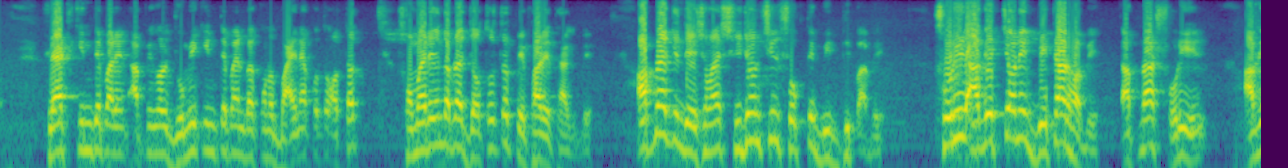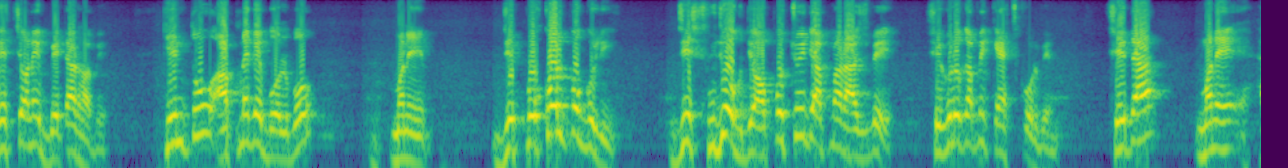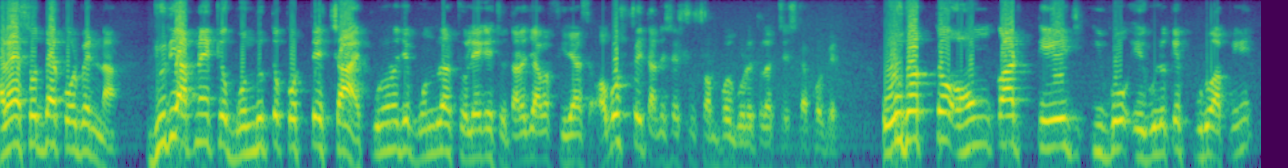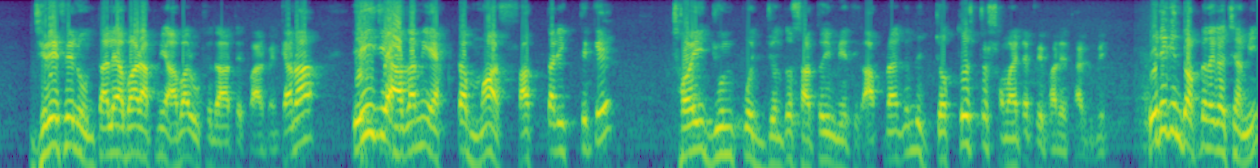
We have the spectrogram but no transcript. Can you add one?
ফ্ল্যাট কিনতে পারেন, আপনি কোনো জমি কিনতে পারেন বা কোনো বায়না করতে, অর্থাৎ সময়টা কিন্তু আপনার যথেষ্ট প্রেফারে থাকবে। আপনার কিন্তু এই সময় সৃজনশীল শক্তি বৃদ্ধি পাবে। শরীর আগের চেয়ে অনেক বেটার হবে। আপনার শরীর আগের চেয়ে অনেক বেটার হবে। কিন্তু আপনাকে বলব মানে যে প্রকল্পগুলি, যে সুযোগ, যে অপরচুনিটি আপনার আসবে, সেগুলোকে আপনি ক্যাচ করবেন। সেটা মানে হেলায় শ্রদ্ধা করবেন না। যদি আপনাকে কেউ বন্ধুত্ব করতে চায়, পুরনো যে বন্ধুরা চলে গেছে, তারা যে আবার ফিরে আসে, অবশ্যই তাদের সাথে সুসম্পর্ক গড়ে তোলার চেষ্টা করবেন। ঔদত্ত অহংকার, তেজ, ইগো, এগুলোকে পুরো আপনি ঝেড়ে ফেলুন, তাহলে আবার আপনি আবার উঠে দাঁড়াতে পারবেন। কেননা, এই যে আগামী একটা মাস, সাত তারিখ থেকে ছয় জুন পর্যন্ত সাতই মে থেকে আপনার কিন্তু যথেষ্ট সময়টা পেপারে থাকবে। এটা কিন্তু আপনাদের কাছে আমি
